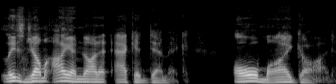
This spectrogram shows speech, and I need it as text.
Ladies and gentlemen, I am not an academic. Oh my God.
